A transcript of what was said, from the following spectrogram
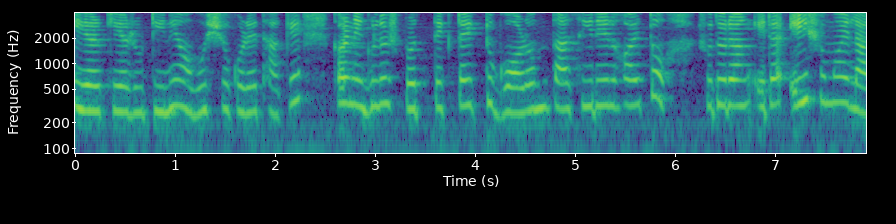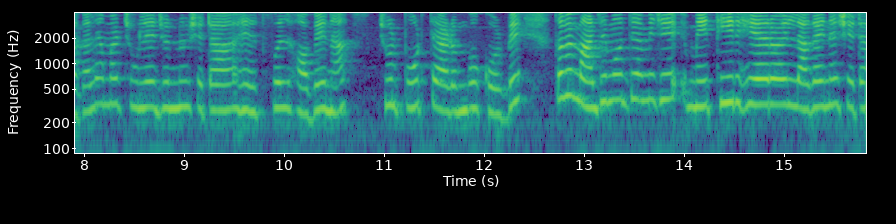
হেয়ার কেয়ার রুটিনে অবশ্য করে থাকে, কারণ এগুলো প্রত্যেকটা একটু গরম তাসিরের হয় তো। সুতরাং এটা এই সময় লাগালে আমার চুলের জন্য সেটা হেল্পফুল হবে না। চুল পড়তে আরম্ভ করবে। তবে মাঝে মধ্যে আমি যে মেথির হেয়ার অয়েল লাগাই না সেটা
